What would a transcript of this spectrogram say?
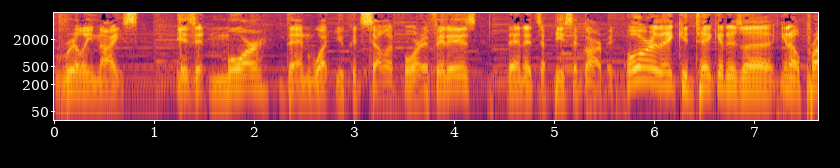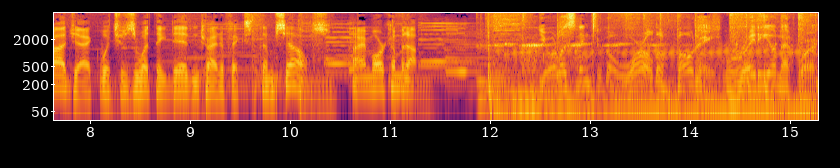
really nice. Is it more than what you could sell it for? If it is, then it's a piece of garbage. or they could take it as a you know project, which is what they did, and try to fix it themselves. All right, more coming up. You're listening to the World of Boating Radio Network.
